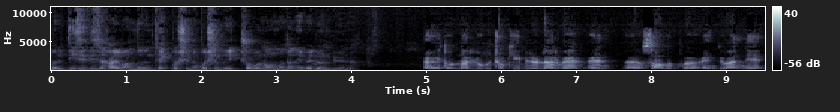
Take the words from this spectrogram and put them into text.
böyle dizi dizi hayvanların tek başına başında hiç çoban olmadan eve döndüğünü. Evet onlar yolu çok iyi bilirler ve en e, sağlıklı, en güvenli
